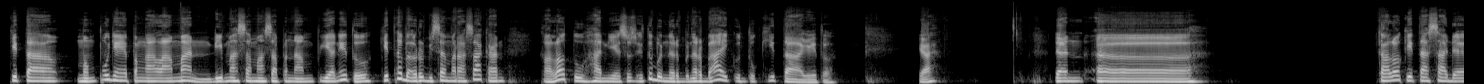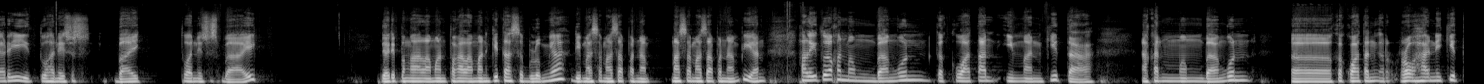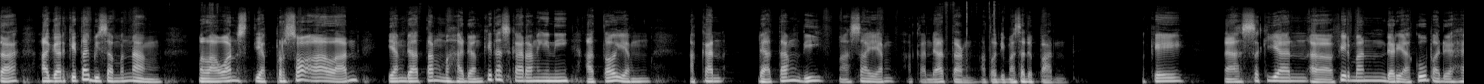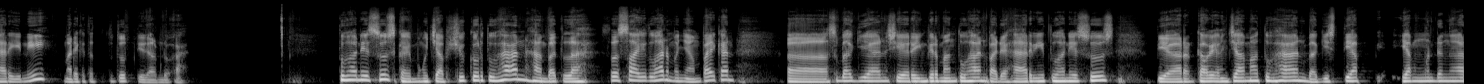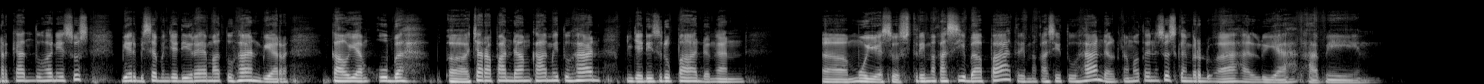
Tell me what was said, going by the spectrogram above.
kita mempunyai pengalaman di masa-masa penampian itu, kita baru bisa merasakan kalau Tuhan Yesus itu benar-benar baik untuk kita gitu. Ya. Dan uh, kalau kita sadari Tuhan Yesus baik, Tuhan Yesus baik dari pengalaman-pengalaman kita sebelumnya di masa-masa masa-masa penampian, hal itu akan membangun kekuatan iman kita, akan membangun uh, kekuatan rohani kita agar kita bisa menang melawan setiap persoalan yang datang menghadang kita sekarang ini atau yang akan datang di masa yang akan datang atau di masa depan. Oke, nah sekian uh, firman dari aku pada hari ini. Mari kita tutup di dalam doa. Tuhan Yesus kami mengucap syukur Tuhan, hamba telah selesai Tuhan menyampaikan uh, sebagian sharing firman Tuhan pada hari ini Tuhan Yesus. Biar Engkau yang jamah Tuhan bagi setiap yang mendengarkan Tuhan Yesus. Biar bisa menjadi rema Tuhan, biar Engkau yang ubah uh, cara pandang kami Tuhan menjadi serupa dengan uh, mu Yesus. Terima kasih Bapa, terima kasih Tuhan. Dalam nama Tuhan Yesus kami berdoa, haleluya, amin.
